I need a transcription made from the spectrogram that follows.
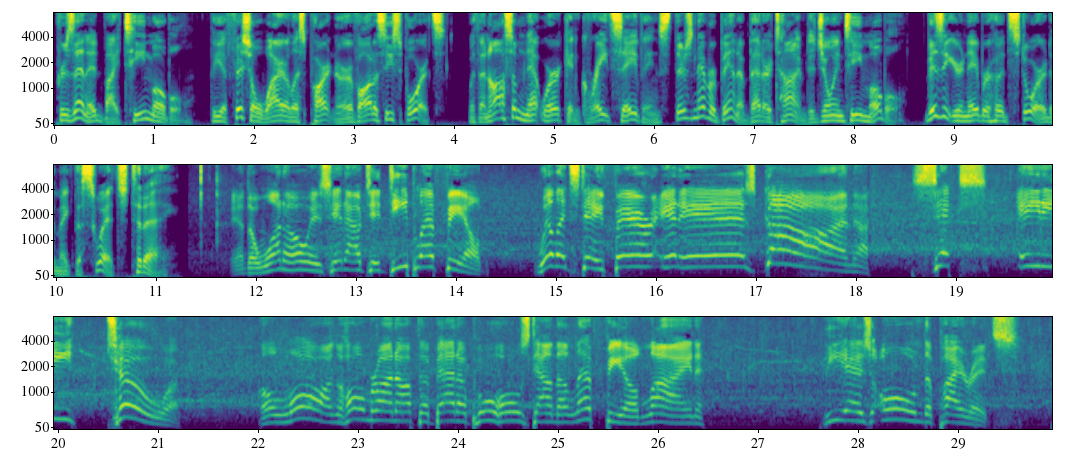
Presented by T Mobile, the official wireless partner of Audacy Sports. With an awesome network and great savings, there's never been a better time to join T Mobile. Visit your neighborhood store to make the switch today. And the 1 0 is hit out to deep left field. Will it stay fair? It is gone! 682. A long home run off the bat of Pujols down the left field line. He has owned the Pirates.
